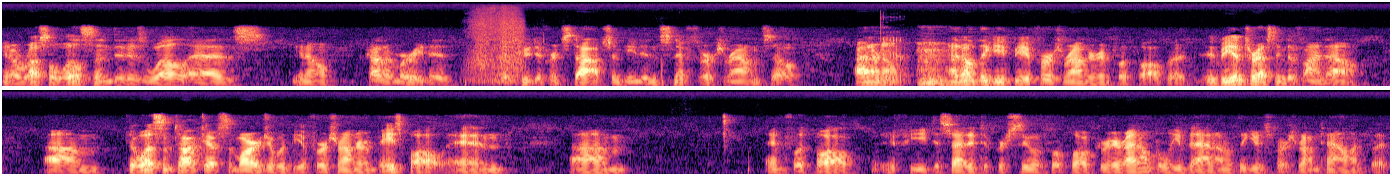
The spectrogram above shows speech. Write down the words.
you know, Russell Wilson did as well as you know Kyler Murray did at two different stops, and he didn't sniff first round. So I don't know. I don't think he'd be a first rounder in football, but it'd be interesting to find out. Um, there was some talk Jeff Samardzija would be a first rounder in baseball, and um, and football if he decided to pursue a football career. I don't believe that. I don't think he was first round talent, but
